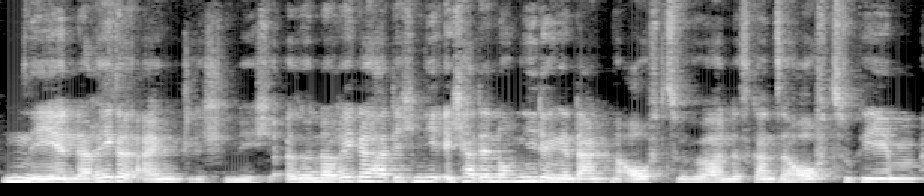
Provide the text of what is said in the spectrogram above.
Nee, in der Regel eigentlich nicht. Also in der Regel hatte ich nie, ich hatte noch nie den Gedanken aufzuhören, das Ganze aufzugeben.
